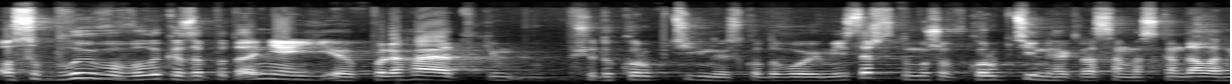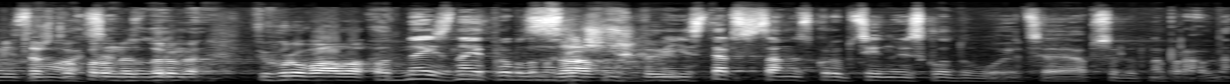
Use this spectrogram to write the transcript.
особливо велике запитання е, полягає таким щодо корупційної складової міністерства, тому що в корупційних якраз саме скандалах Міністерство О, охорони здоров'я фігурувало Одне із найпроблематичніших завжди. міністерств саме з корупційною складовою. Це абсолютно правда.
